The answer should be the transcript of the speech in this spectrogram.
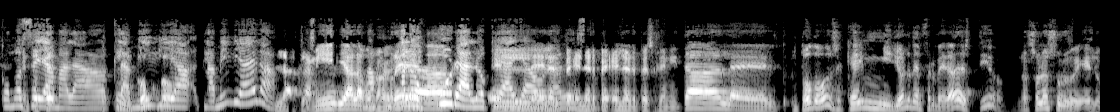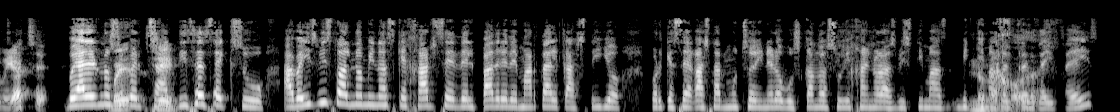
¿Cómo se llama? La clamidia. ¿Clamidia era? La clamidia, la Una gonorrea, locura lo que el, hay el ahora. el esto. herpe- el herpes genital, el- todo. Es que hay millones de enfermedades, tío. No solo es el VIH. Voy a leer unos Voy- superchats. sí. Dice Sexu, ¿habéis visto al Nóminas quejarse del padre de Marta del Castillo porque se gastan mucho dinero buscando a su hija y no las víctimas, víctimas del jodas. 36?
